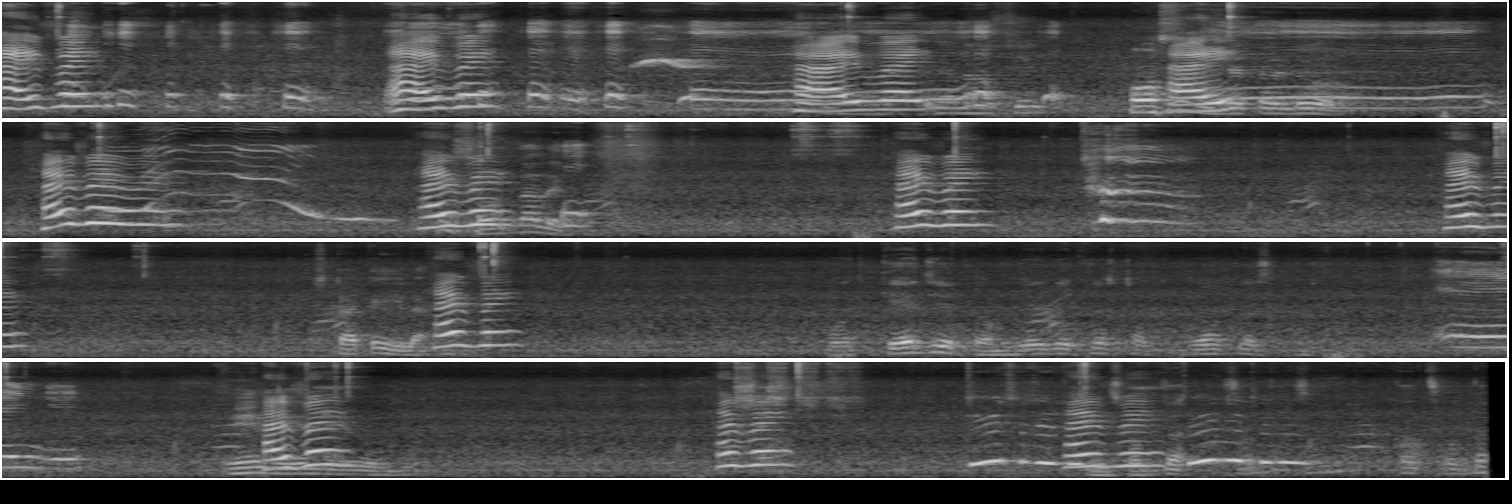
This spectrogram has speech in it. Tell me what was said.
Hi Hive. Hi Hi. Hi baby. Hi baby. Hi baby. Hi baby. Stuck ही Hi baby. बहुत कैज है तो हम लोग इतना stuck plus. Hi baby. Hi baby. Hi baby. 走不。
